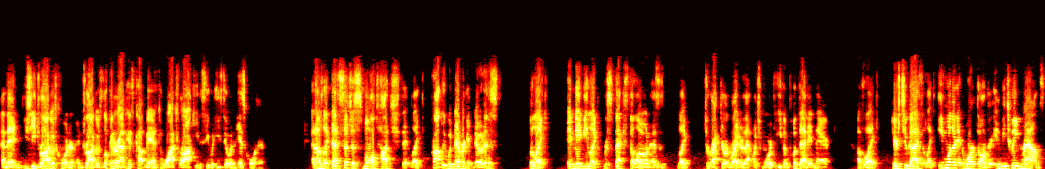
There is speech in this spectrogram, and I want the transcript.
and then you see Drago's corner and Drago's looking around his cut man to watch Rocky to see what he's doing in his corner. And I was like, that's such a small touch that like probably would never get noticed, but like it made me like respect Stallone as like director and writer that much more to even put that in there. Of like, here's two guys that like even when they're getting worked on, they're in between rounds.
